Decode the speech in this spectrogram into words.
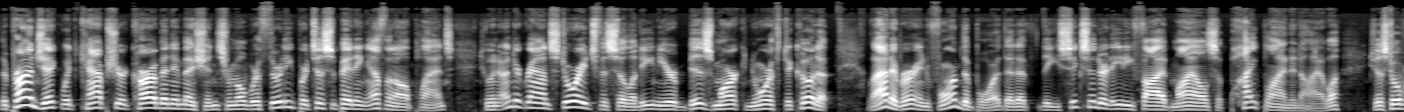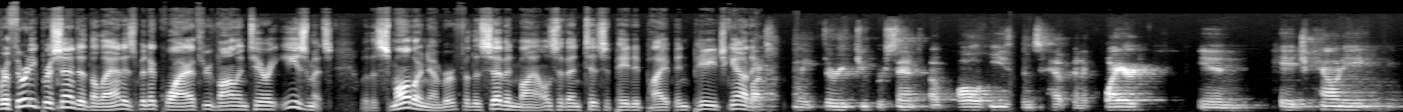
The project would capture carbon emissions from over 30 participating ethanol plants to an underground storage facility near Bismarck, North Dakota. Latimer informed the board that of the 685 miles of pipeline in Iowa, just over 30% of the land has been acquired through voluntary easements, with a smaller number for the seven miles of anticipated pipe in Page County. Approximately 32% of all easements have been acquired in Page County.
